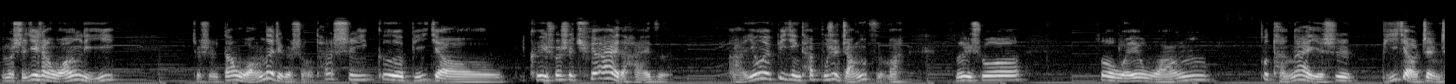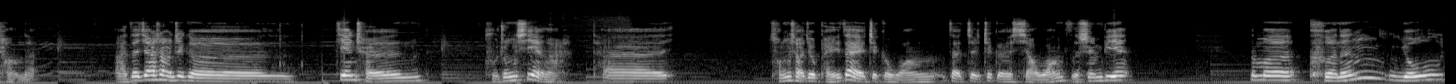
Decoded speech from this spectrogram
那么实际上王离就是当王的这个时候，他是一个比较可以说是缺爱的孩子。啊，因为毕竟他不是长子嘛，所以说作为王不疼爱也是比较正常的啊。再加上这个奸臣蒲忠宪啊，他从小就陪在这个王在这这个小王子身边，那么可能由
